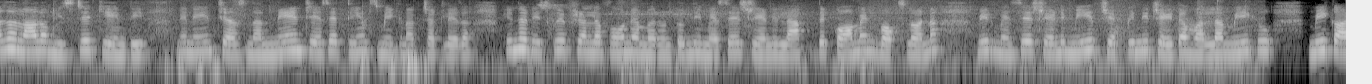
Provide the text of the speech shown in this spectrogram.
అసలు నాలో మిస్టేక్ ఏంటి? నేను ఏం చేస్తున్నాను? నేను చేసే థీమ్స్ మీకు నచ్చట్లేదా? కింద డిస్క్రిప్షన్లో ఫోన్ నెంబర్ ఉంటుంది. మెసేజ్ చేయండి. లేకపోతే కామెంట్ బాక్స్లో అన్న మీరు మెసేజ్ చేయండి. మీరు చెప్పింది చేయటం వల్ల మీకు మీకు ఆ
